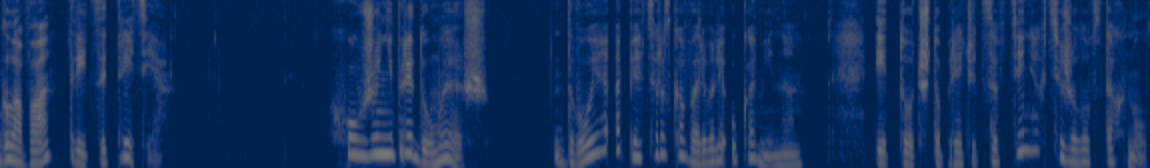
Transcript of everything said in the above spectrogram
Глава 33. Хуже не придумаешь. Двое опять разговаривали у камина. И тот, что прячется в тенях, тяжело вздохнул,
